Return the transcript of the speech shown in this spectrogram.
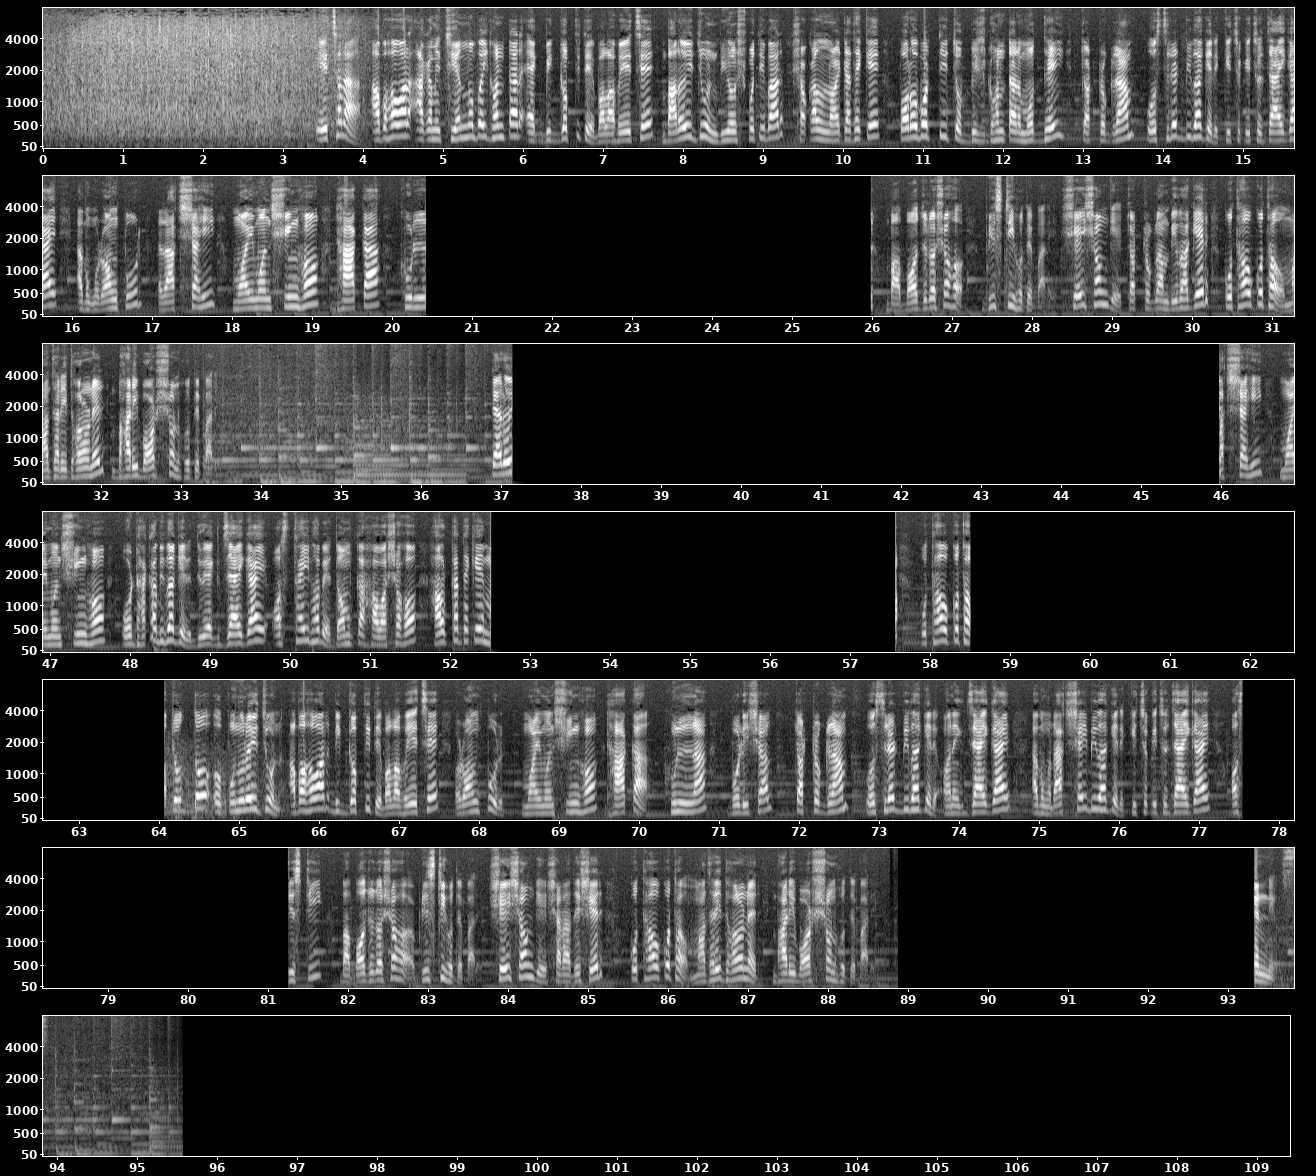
এছাড়া আবহাওয়ার আগামী ছিয়ানব্বই ঘণ্টার এক বিজ্ঞপ্তিতে বলা হয়েছে, বারোই জুন বৃহস্পতিবার সকাল নয়টা থেকে পরবর্তী চব্বিশ ঘণ্টার মধ্যেই চট্টগ্রাম ও সিলেট বিভাগের কিছু কিছু জায়গায় এবং রংপুর, রাজশাহী, ময়মনসিংহ, ঢাকা, খুলনা বা বজ্রসহ বৃষ্টি হতে পারে। সেই সঙ্গে চট্টগ্রাম বিভাগের কোথাও কোথাও মাঝারি ধরনের ভারী বর্ষণ হতে পারে। রাজশাহী ময়মনসিংহ ও ঢাকা বিভাগের দু এক জায়গায় অস্থায়ীভাবে দমকা হাওয়া সহ হালকা থেকে কোথাও কোথাও। চোদ্দ ও পনেরোই জুন আবহাওয়ার বিজ্ঞপ্তিতে বলা হয়েছে, রংপুর, ময়মনসিংহ, ঢাকা, খুলনা, বরিশাল, চট্টগ্রাম ও সিলেট বিভাগের অনেক জায়গায় এবং রাজশাহী বিভাগের কিছু কিছু জায়গায় বৃষ্টি বা বজ্রসহ বৃষ্টি হতে পারে। সেই সঙ্গে সারা দেশের কোথাও কোথাও মাঝারি ধরনের ভারী বর্ষণ হতে পারে। নিউজ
